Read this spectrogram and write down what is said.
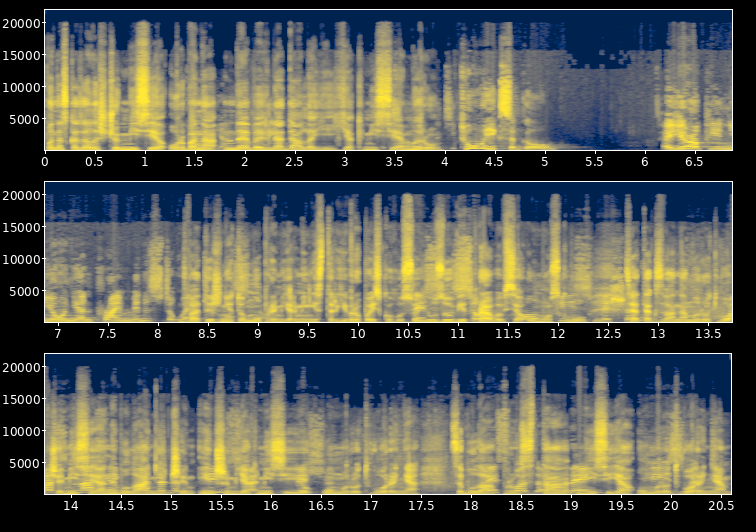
вона сказала, що місія Орбана не виглядала їй як місія миру. Два тижні тому прем'єр-міністр Європейського союзу відправився у Москву. Ця так звана миротворча місія не була нічим іншим як місією умиротворення. Це була проста місія умиротворення.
